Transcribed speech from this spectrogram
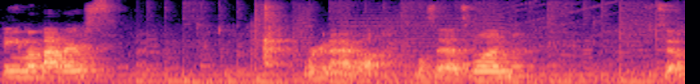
thingamabobbers. We're gonna eyeball. We'll say that's one, you.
